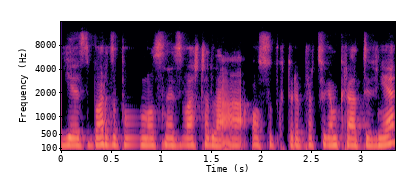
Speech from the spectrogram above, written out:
jest bardzo pomocne, zwłaszcza dla osób, które pracują kreatywnie,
